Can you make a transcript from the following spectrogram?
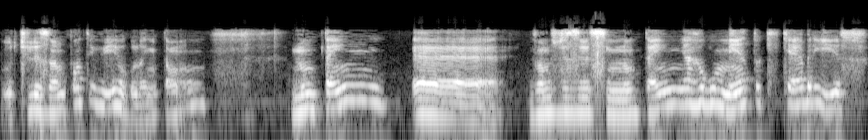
utilizando ponto e vírgula. Então, não tem é, vamos dizer assim, não tem argumento que quebre isso.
